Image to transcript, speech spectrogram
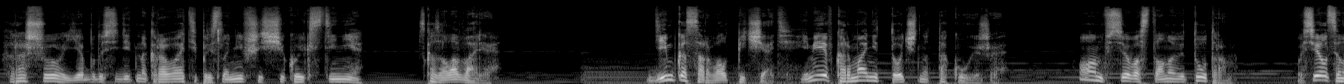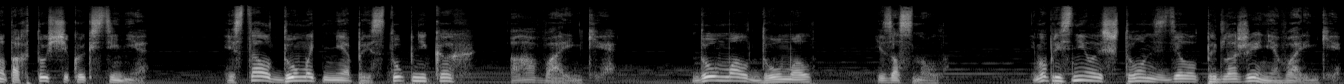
Хорошо, я буду сидеть на кровати, прислонившись щекой к стене, сказала Варя. Димка сорвал печать, имея в кармане точно такую же. Он все восстановит утром уселся на тахту щекой к стене и стал думать не о преступниках, а о Вареньке. Думал, думал и заснул. Ему приснилось, что он сделал предложение Вареньке.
